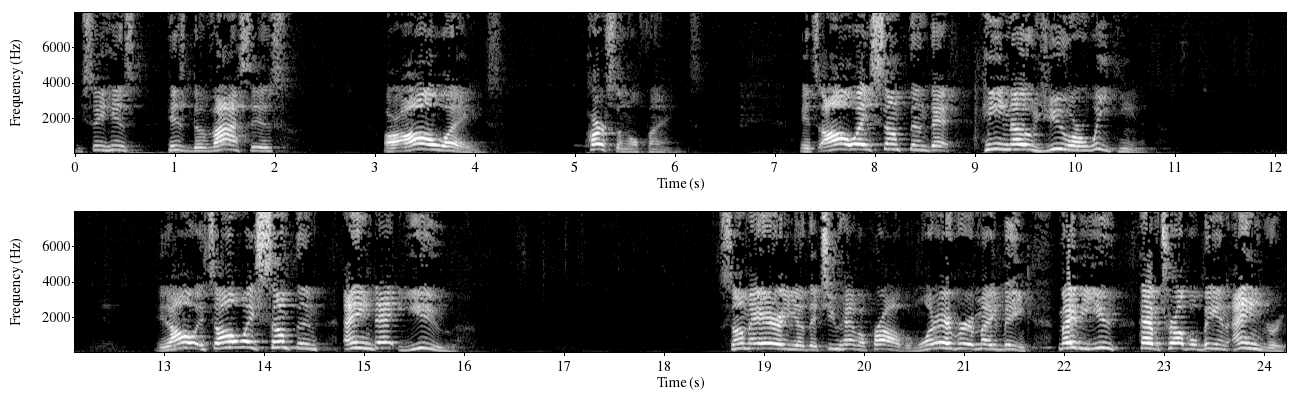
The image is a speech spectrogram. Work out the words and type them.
You see, his, his devices are always personal things. It's always something that he knows you are weak in. It all, it's always something aimed at you. Some area that you have a problem, whatever it may be. Maybe you have trouble being angry.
